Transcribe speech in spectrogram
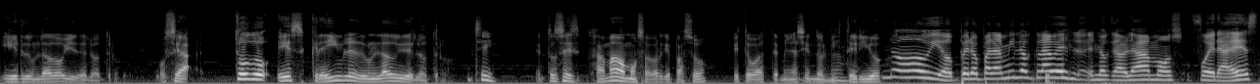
e ir de un lado y del otro. O sea, todo es creíble de un lado y del otro. Sí. Entonces jamás vamos a ver qué pasó. Esto va a terminar siendo el No. misterio. No, obvio, pero para mí lo clave es lo, es lo que hablábamos fuera, es,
